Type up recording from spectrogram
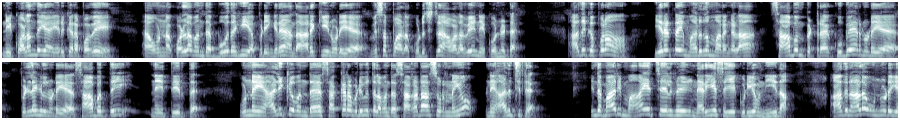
நீ குழந்தையா இருக்கிறப்பவே உன்னை கொல்ல வந்த பூதகி அப்படிங்கிற அந்த அரக்கியினுடைய விசப்பாலை குடிச்சிட்டு அவளவே நீ கொண்டுட்ட அதுக்கப்புறம் இரட்டை மருதம் மரங்களா சாபம் பெற்ற குபேரனுடைய பிள்ளைகளுடைய சாபத்தை நீ தீர்த்த. உன்னை அழிக்க வந்த சக்கர வடிவத்தில் வந்த சகடாசுரனையும் நீ அழிச்சிட்ட. இந்த மாதிரி மாயச் செயல்கள் நிறைய செய்யக்கூடியவன் நீதான். அதனால உன்னுடைய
